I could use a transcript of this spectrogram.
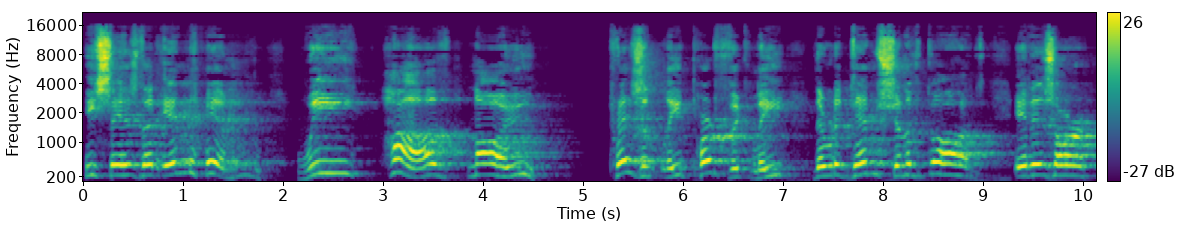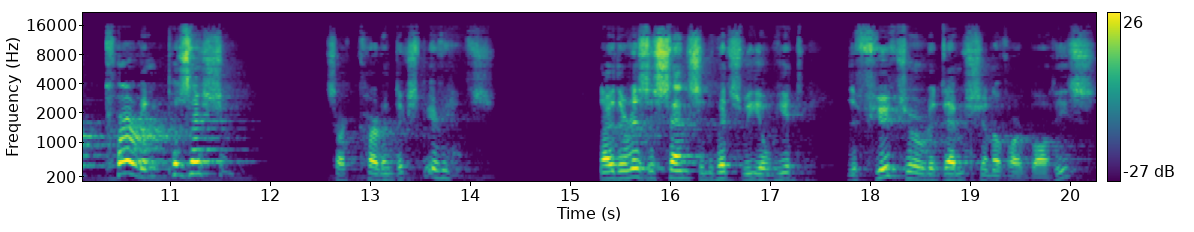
He says that in him we have now, presently, perfectly, the redemption of God. It is our current possession. It's our current experience. Now, there is a sense in which we await the future redemption of our bodies,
